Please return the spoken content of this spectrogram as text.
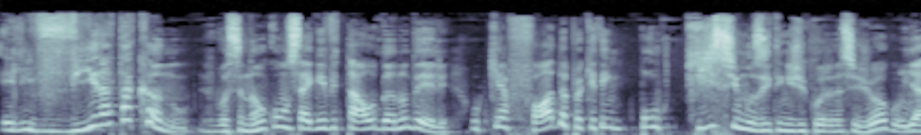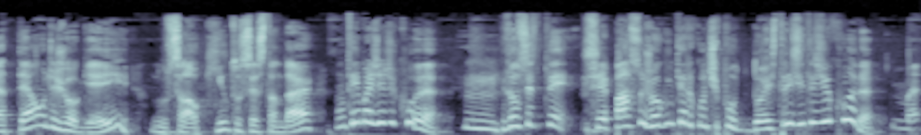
Ele vira atacando. Você não consegue evitar o dano dele. O que é foda porque tem pouquíssimos itens de cura nesse jogo. E até onde eu joguei, no, sei lá, o quinto, sexto andar, não tem magia de cura. Então você, tem- você passa o jogo inteiro com, tipo, dois, três itens de cura. Mas,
